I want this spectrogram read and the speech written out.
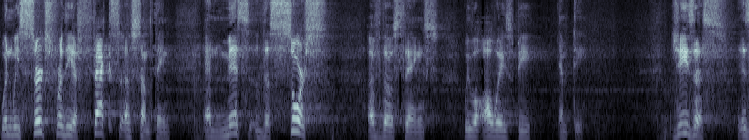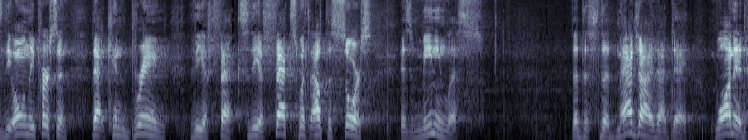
When we search for the effects of something and miss the source of those things, we will always be empty. Jesus is the only person that can bring the effects. The effects without the source is meaningless. The, the, the Magi that day wanted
